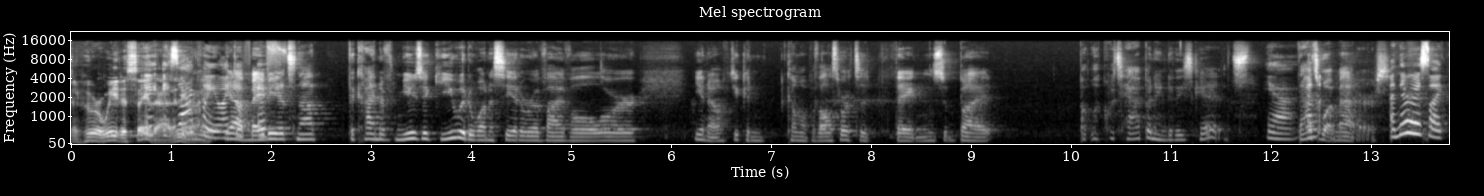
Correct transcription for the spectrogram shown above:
Now, who are we to say that? exactly. Anyway? Like yeah, if- maybe if- it's not the kind of music you would want to see at a revival, or you know, you can come up with all sorts of things, but but look what's happening to these kids. yeah. That's and, what matters. And there is like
